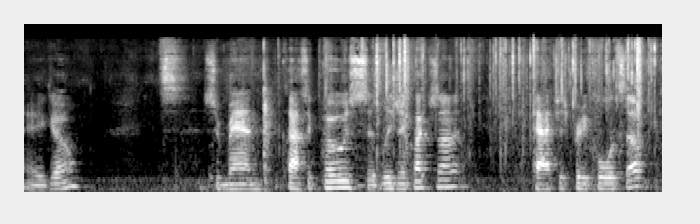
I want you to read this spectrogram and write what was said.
There you go. It's Superman classic pose. Says Legion of Collectors on it. Patch is pretty cool itself.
